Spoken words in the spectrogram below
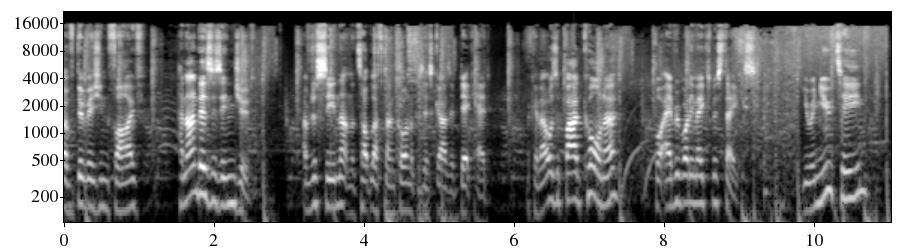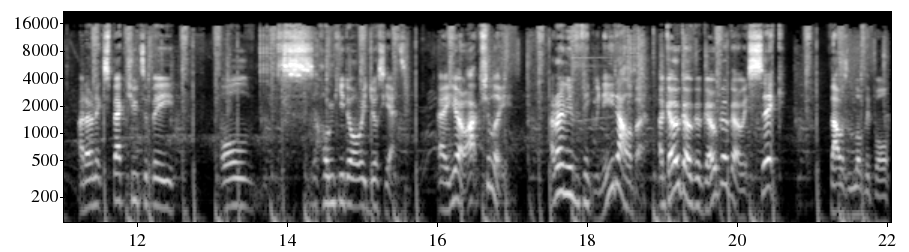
of Division 5. Hernandez is injured. I've just seen that in the top left-hand corner because this guy's a dickhead. Okay, that was a bad corner, but everybody makes mistakes. You're a new team. I don't expect you to be all hunky-dory just yet. Hey, yo, actually, I don't even think we need Alaba. A go, go, go, go, go, go. It's sick. That was a lovely ball.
